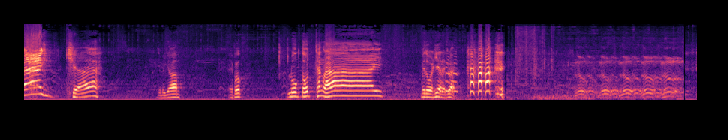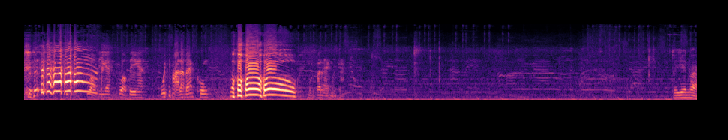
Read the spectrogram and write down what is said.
ได้เฉยอย่าไปยอมไอ้พวกลูกตุ๊ดทั้งหลาย ไม่โดนเฮียอะไรด้วย No, no, no, no, no. กูออกตีไงกูออกตีไงอุ้ยที่ผ่านแล้วแบงค์คุง โอ้โหมึงก็แรงเหมือนกันตัวเย็นว่ะ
